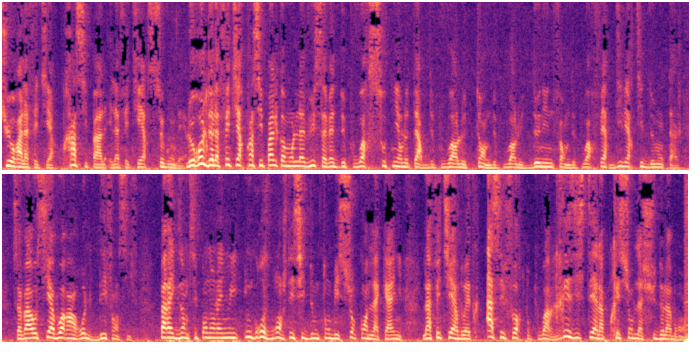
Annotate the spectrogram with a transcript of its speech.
tu auras la fêtière principale et la fêtière secondaire. Le rôle de la fêtière principale, comme on l'a vu, ça va être de pouvoir soutenir le tarp, de pouvoir le tendre, de pouvoir lui donner une forme, de pouvoir faire divers types de montages. Ça va aussi avoir un rôle défensif. Par exemple, si pendant la nuit, une grosse branche décide de me tomber sur le coin de la cagne, la fêtière doit être assez forte pour pouvoir résister à la pression de la chute de la branche.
